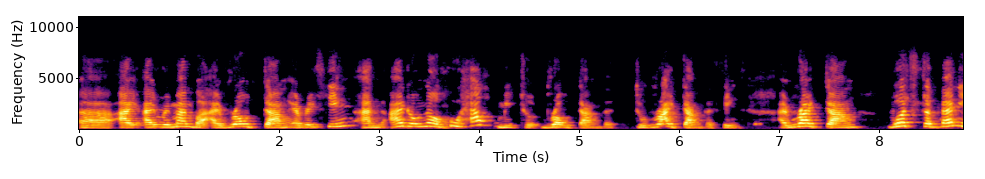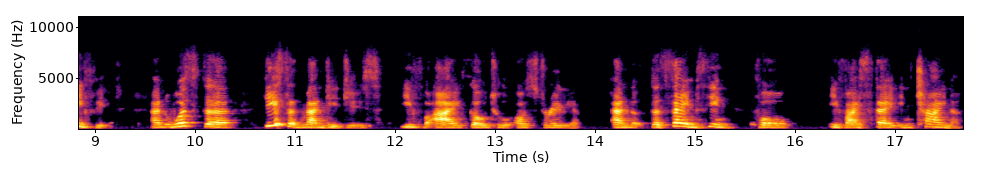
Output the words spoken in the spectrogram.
uh, I, I remember I wrote down everything, and I don't know who helped me to down the to write down the things. I write down what's the benefit and what's the disadvantages if I go to Australia, and the same thing for if I stay in China.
